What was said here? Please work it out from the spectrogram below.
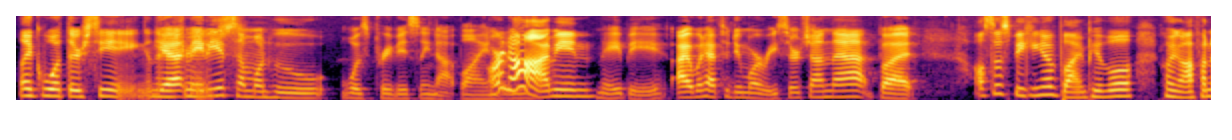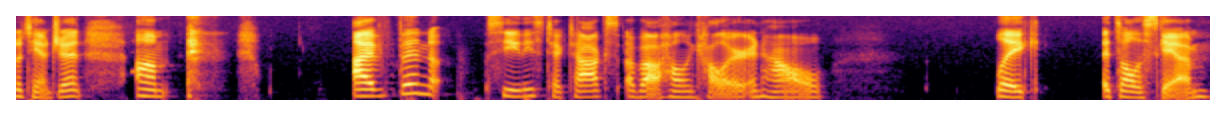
like what they're seeing? In yeah, maybe it's someone who was previously not blind. or not. I mean, Maybe. I would have to do more research on that, but Also, speaking of blind people, going off on a tangent, um, I've been seeing these TikToks about Helen Keller and how, like, it's all a scam,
